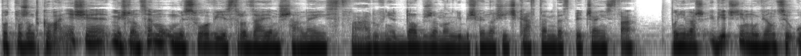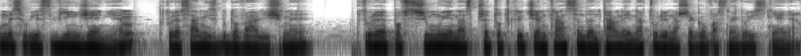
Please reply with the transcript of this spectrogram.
Podporządkowanie się myślącemu umysłowi jest rodzajem szaleństwa. Równie dobrze moglibyśmy nosić kaftan bezpieczeństwa, ponieważ wiecznie mówiący umysł jest więzieniem, które sami zbudowaliśmy, które powstrzymuje nas przed odkryciem transcendentalnej natury naszego własnego istnienia.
